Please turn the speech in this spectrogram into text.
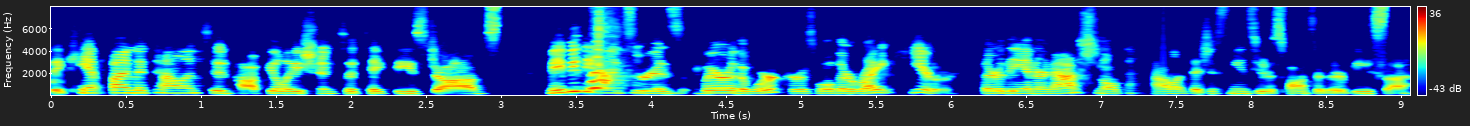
They can't find the talented population to take these jobs. Maybe the answer is where are the workers? Well, they're right here. They're the international talent that just needs you to sponsor their visa,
